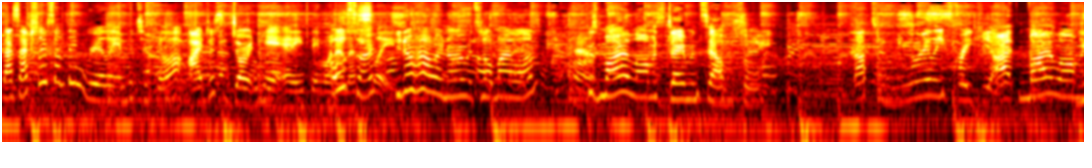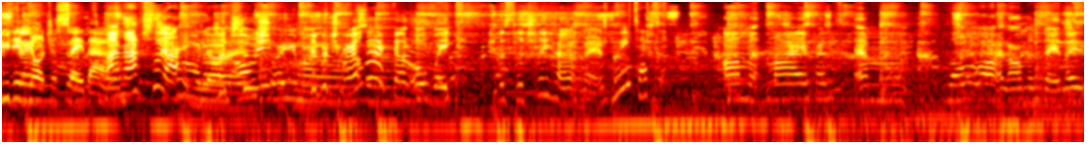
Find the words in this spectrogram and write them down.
That's actually something really in particular. I just don't hear anything when I'm Also, asleep. you know how I know it's not my alarm? Because my alarm is Damon Salvatore. That's really freaky. I, My alarm is You did Damon not just say that. I'm actually, I Hold no. on, I'll show you my the betrayal that I felt all week has literally hurt me. Who are you texting? Um, my friends, um, Lola and Almond Day, they,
